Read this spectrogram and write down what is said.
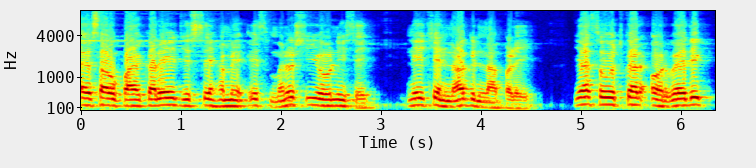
ऐसा उपाय करे जिससे हमें इस मनुष्य योनि से नीचे न गिरना पड़े? यह सोचकर और वैदिक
